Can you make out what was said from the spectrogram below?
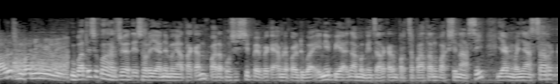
harus membanyumili. Bupati Sukoharjo Eti Suryani mengatakan pada posisi PPKM level 2 ini pihaknya mengencarkan percepatan vaksinasi yang menyasar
